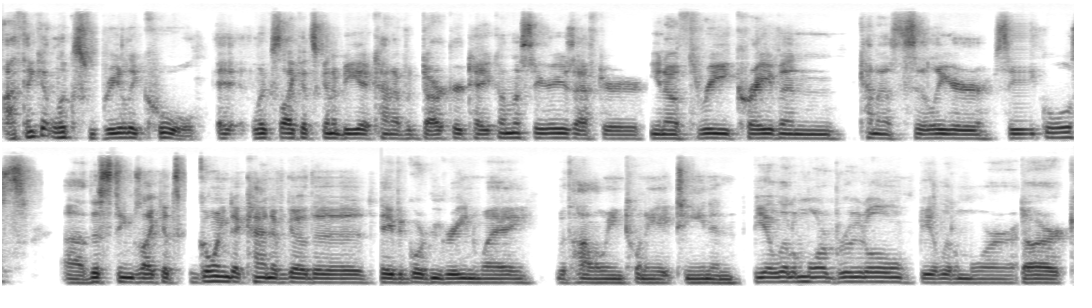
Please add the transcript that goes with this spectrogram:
I think it looks really cool. It looks like it's going to be a kind of a darker take on the series after, you know, three Craven kind of sillier sequels. Uh, this seems like it's going to kind of go the David Gordon Green way with Halloween 2018 and be a little more brutal, be a little more dark.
